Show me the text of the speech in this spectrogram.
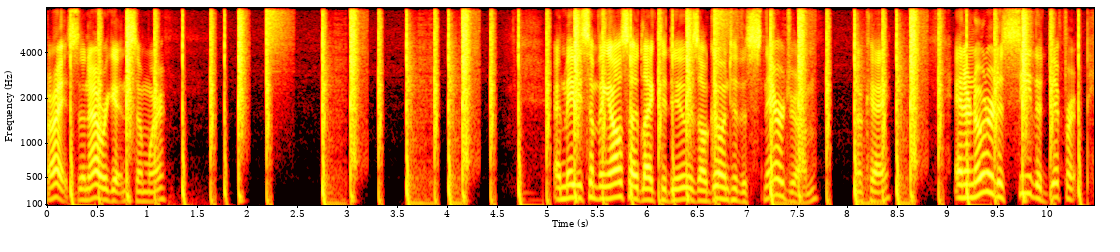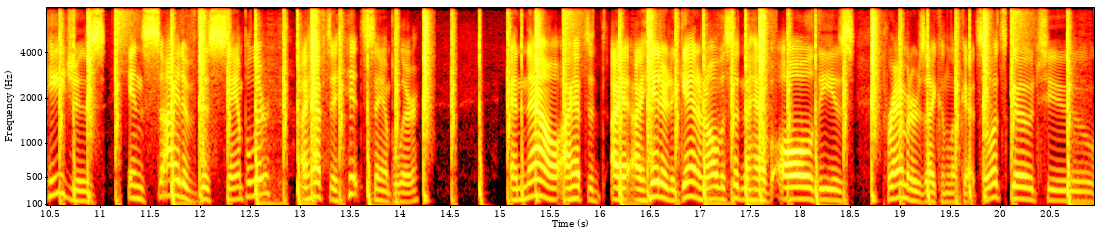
All right, so now we're getting somewhere. And maybe something else I'd like to do is I'll go into the snare drum, okay? And in order to see the different pages inside of this sampler, I have to hit sampler. And now I have to, I, I hit it again, and all of a sudden I have all these parameters I can look at. So let's go to,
